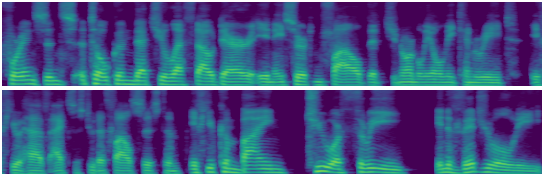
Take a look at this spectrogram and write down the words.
for instance, a token that you left out there in a certain file that you normally only can read if you have access to that file system. If you combine two or three individually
